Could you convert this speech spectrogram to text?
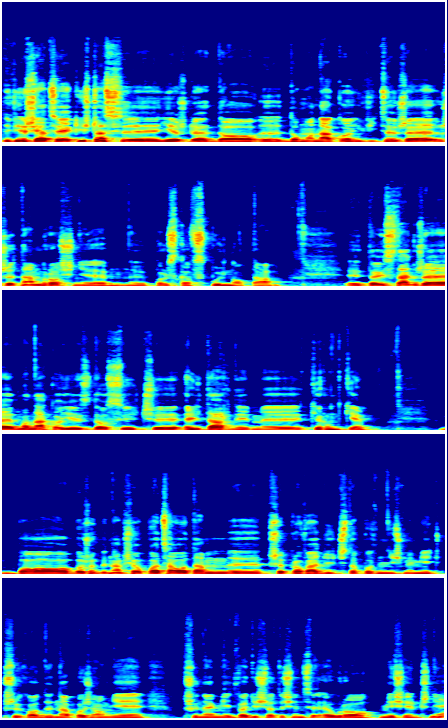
Wiesz, ja co jakiś czas jeżdżę do, do Monako i widzę, że, że tam rośnie polska wspólnota. Y, to jest tak, że Monako jest dosyć y, elitarnym y, kierunkiem, bo, bo żeby nam się opłacało tam przeprowadzić, to powinniśmy mieć przychody na poziomie przynajmniej 20 tysięcy euro miesięcznie,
